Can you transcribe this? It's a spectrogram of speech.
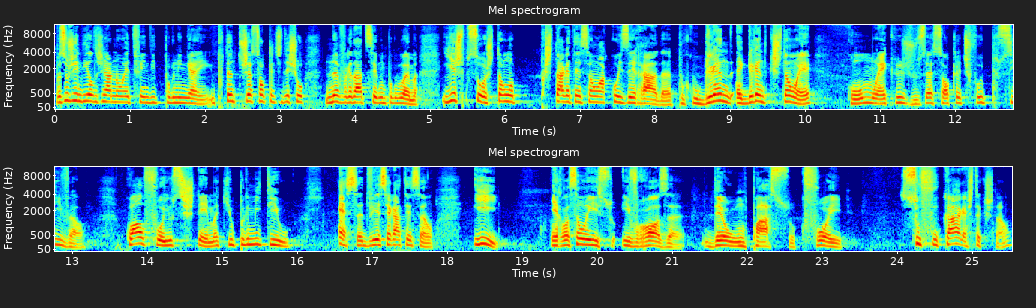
Mas hoje em dia ele já não é defendido por ninguém. E, portanto, José Sócrates deixou, na verdade, de ser um problema. E as pessoas estão a prestar atenção à coisa errada, porque grande, a grande questão é como é que José Sócrates foi possível? Qual foi o sistema que o permitiu? Essa devia ser a atenção. E, em relação a isso, Ivo Rosa deu um passo que foi sufocar esta questão.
